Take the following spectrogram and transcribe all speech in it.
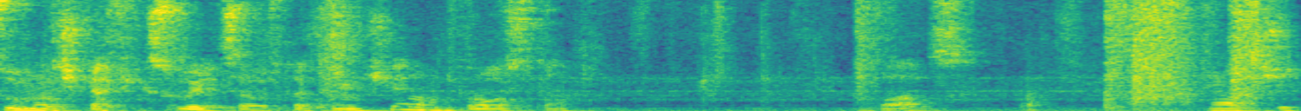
Сумочка фіксується ось таким чином просто. Бац. Значить,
